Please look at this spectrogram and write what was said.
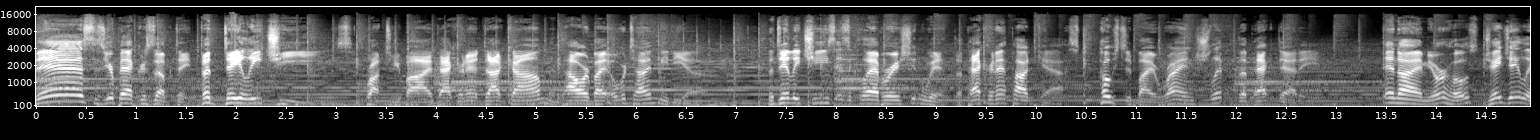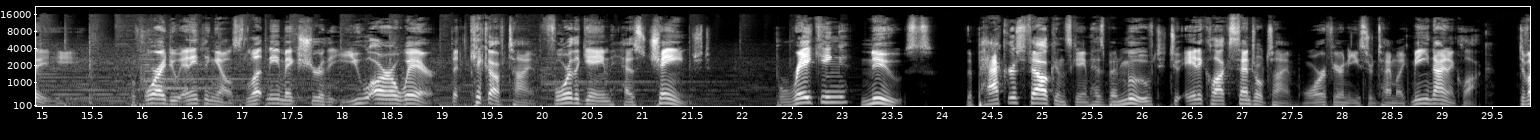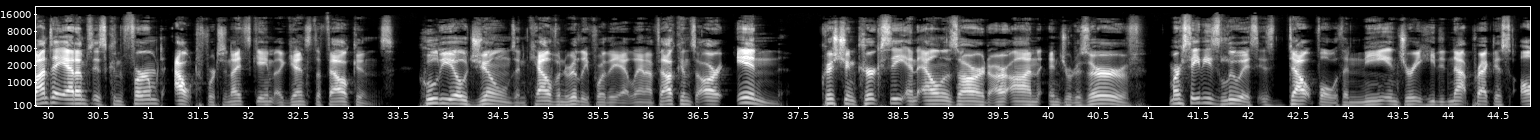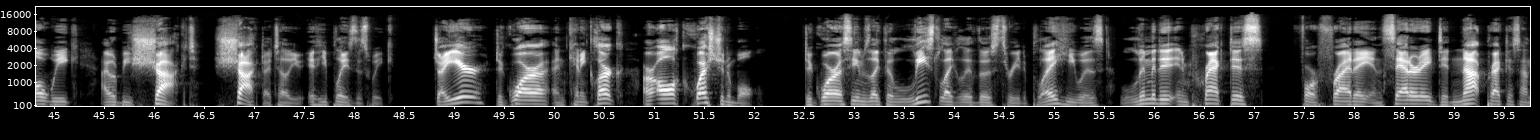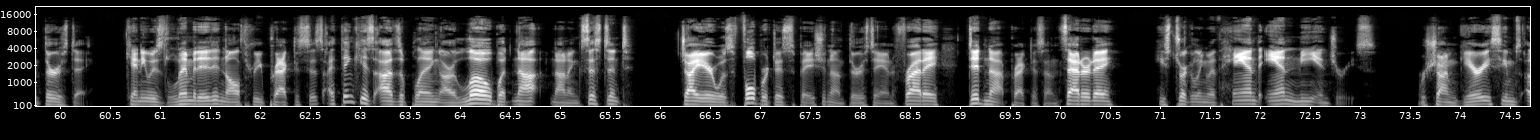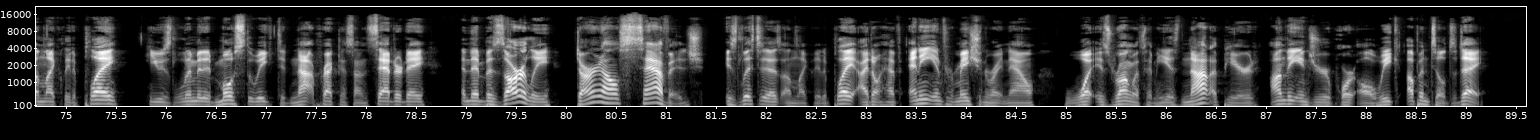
This is your Packers update, the Daily Cheese, brought to you by Packernet.com and powered by Overtime Media. The Daily Cheese is a collaboration with the Packernet Podcast, hosted by Ryan Schlip, the Pack Daddy. And I am your host, JJ Leahy. Before I do anything else, let me make sure that you are aware that kickoff time for the game has changed. Breaking news. The Packers Falcons game has been moved to 8 o'clock Central Time, or if you're in Eastern Time like me, 9 o'clock. Davante Adams is confirmed out for tonight's game against the Falcons. Julio Jones and Calvin Ridley for the Atlanta Falcons are in. Christian Kirksey and Al Lazard are on injured reserve. Marcedes Lewis is doubtful with a knee injury. He did not practice all week. I would be shocked, shocked, I tell you, if he plays this week. Jaire, DeGuara, and Kenny Clark are all questionable. DeGuara seems like the least likely of those three to play. He was limited in practice for Friday and Saturday, did not practice on Thursday. Kenny was limited in all three practices. I think his odds of playing are low, but not non existent. Jaire was full participation on Thursday and Friday, did not practice on Saturday. He's struggling with hand and knee injuries. Rashan Gary seems unlikely to play. He was limited most of the week, did not practice on Saturday. And then bizarrely, Darnell Savage is listed as unlikely to play. I don't have any information right now what is wrong with him. He has not appeared on the injury report all week up until today.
